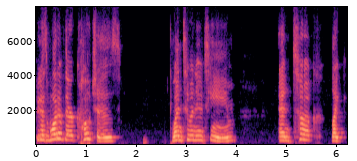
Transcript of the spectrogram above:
because one of their coaches went to a new team and took like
